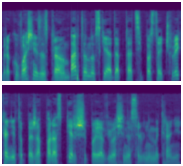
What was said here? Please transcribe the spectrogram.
roku właśnie ze sprawą bartonowskiej adaptacji postać Człowieka Nietoperza po raz pierwszy pojawiła się na srebrnym ekranie.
